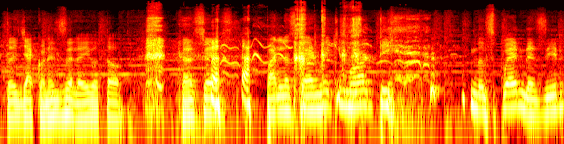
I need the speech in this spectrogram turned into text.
Entonces ya con eso se lo digo todo. Entonces, para los que ven Ricky Morty, nos pueden decir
